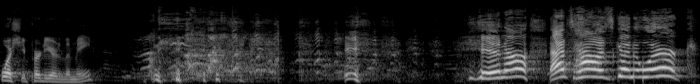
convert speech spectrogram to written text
Was she prettier than me? you know, that's how it's going to work.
